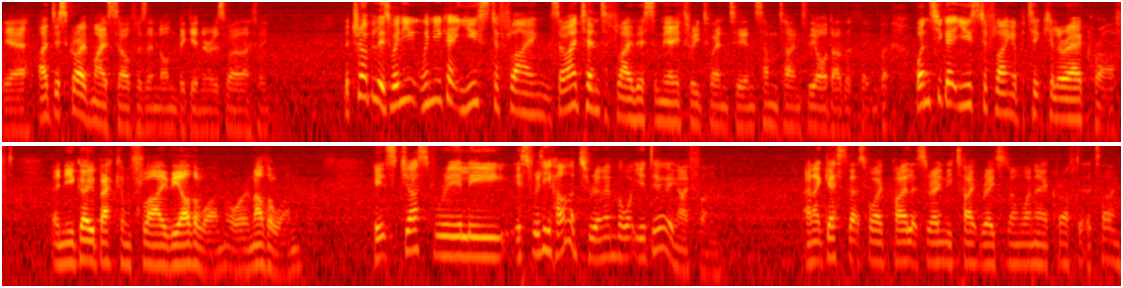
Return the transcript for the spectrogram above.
Yeah, I describe myself as a non-beginner as well. I think. The trouble is when you when you get used to flying. So I tend to fly this and the A320 and sometimes the odd other thing. But once you get used to flying a particular aircraft and you go back and fly the other one or another one, it's just really it's really hard to remember what you're doing. I find, and I guess that's why pilots are only type rated on one aircraft at a time.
